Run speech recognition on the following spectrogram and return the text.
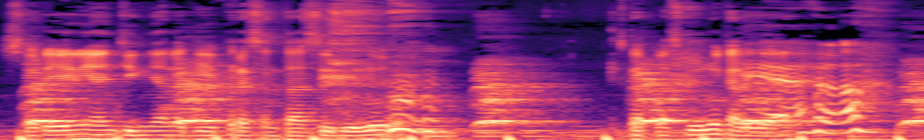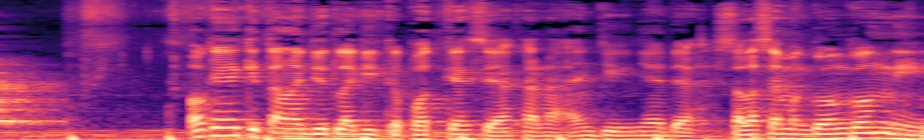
Sorry ini anjingnya lagi presentasi dulu. Kita pas dulu kali ya. Iya. Oke, kita lanjut lagi ke podcast ya karena anjingnya udah selesai menggonggong nih.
